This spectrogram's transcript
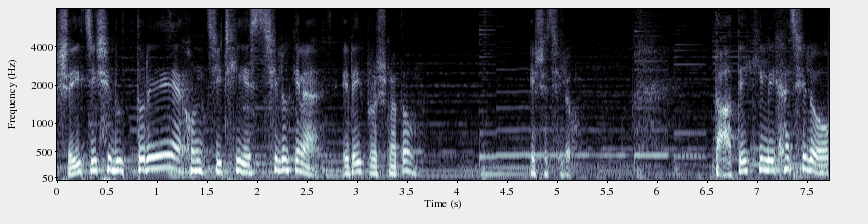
সেই চিঠির উত্তরে এখন চিঠি এসছিল কিনা, এটাই প্রশ্ন তো। এসেছিল। তাতে কি লেখা ছিল,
